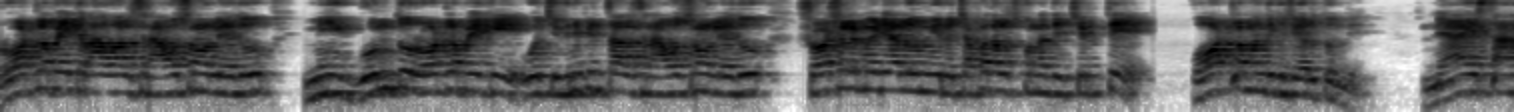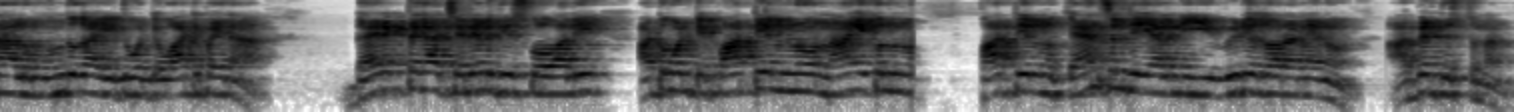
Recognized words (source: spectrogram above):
రోడ్లపైకి రావాల్సిన అవసరం లేదు. మీ గొంతు రోడ్లపైకి వచ్చి వినిపించాల్సిన అవసరం లేదు. సోషల్ మీడియాలో మీరు చెప్పదలుచుకున్నది చెప్తే కోట్ల మందికి చేరుతుంది. న్యాయస్థానాలు ముందుగా ఇటువంటి వాటిపైన డైరెక్ట్గా చర్యలు తీసుకోవాలి. అటువంటి పార్టీలను నాయకులను పార్టీలను క్యాన్సిల్ చేయాలని ఈ వీడియో ద్వారా నేను అభ్యర్థిస్తున్నాను.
